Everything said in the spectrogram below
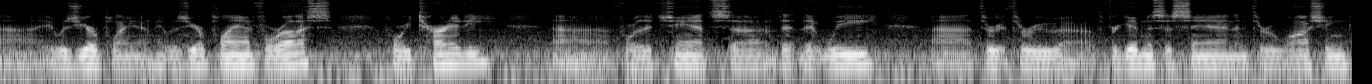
Uh, it was your plan. It was your plan for us, for eternity, uh, for the chance uh, that that we, through through forgiveness of sin and through washing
